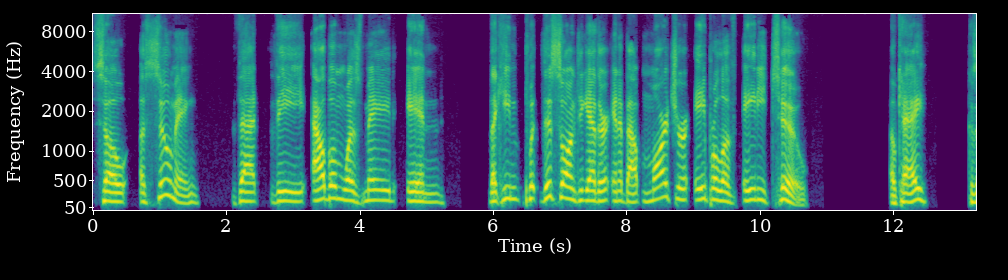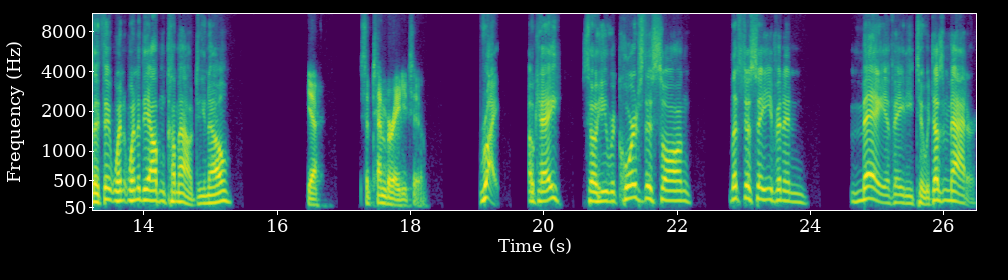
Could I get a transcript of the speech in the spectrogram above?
So, assuming that the album was made in, like, he put this song together in about March or April of 82. Okay. Because I think when when did the album come out? Do you know? Yeah. September 82. Right. Okay. So he records this song, let's just say even in May of 82. It doesn't matter.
